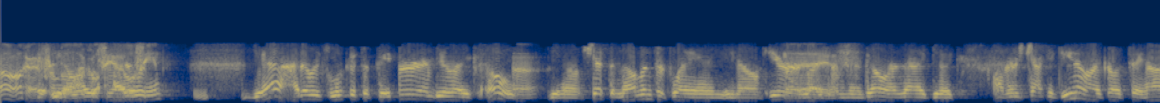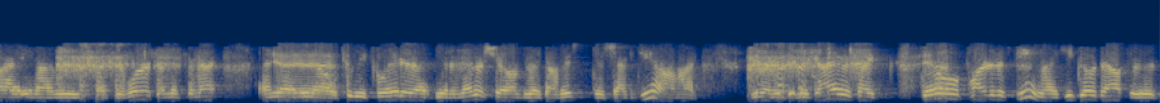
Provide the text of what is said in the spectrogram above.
oh, okay, from the know, local Seattle scene yeah, I'd always look at the paper and be like, oh, uh, you know, shit, the Melvins are playing, you know, here, nice. like, I'm gonna go, and then I'd be like, oh, there's Jack Endino. I'd go say hi, you know, I really respect your work and this and that. And yeah, then, you know, two weeks later, I'd be at another show and be like, oh, there's, there's Jack Endino. I'm like, you know, the, the guy was like still part of the scene. Like he goes out to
